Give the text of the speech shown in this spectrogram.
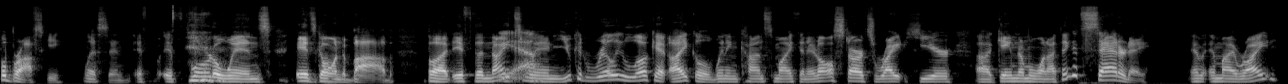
Bobrovsky. Listen, if, if Florida wins, it's going to Bob. But if the Knights yeah. win, you could really look at Eichel winning Conn Smythe. And it all starts right here. Uh, game number one. I think it's Saturday. Am, am I right?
